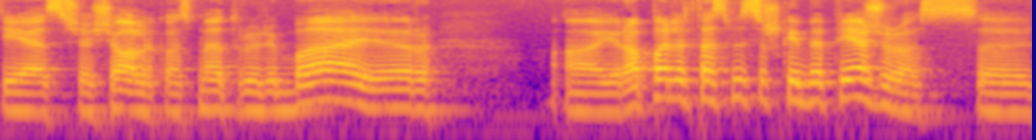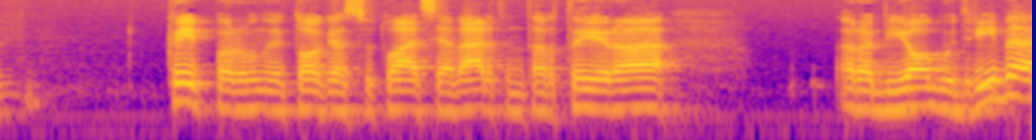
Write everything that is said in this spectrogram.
ties 16 m riba ir yra paliktas visiškai be priežiūros. Kaip parūnai tokią situaciją vertinti? Ar tai yra rabijo gudrybė,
